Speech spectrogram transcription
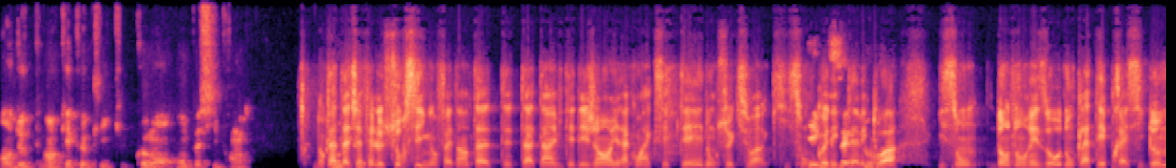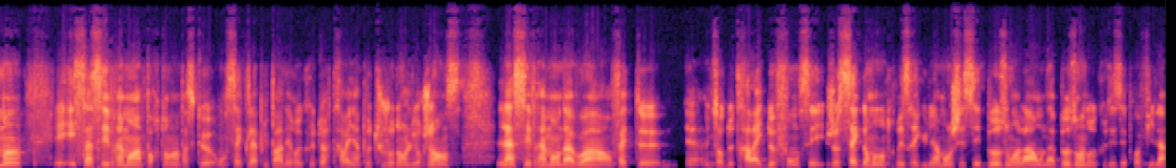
en, quelques clics comment on peut s'y prendre. Donc là, tu as déjà fait le sourcing en fait. Hein. Tu as, invité des gens, il y en a qui ont accepté. Donc ceux qui sont, qui sont connectés avec toi, ils sont dans ton réseau. Donc là, tu es prêt. Si demain, et, et ça c'est vraiment important hein, parce qu'on sait que la plupart des recruteurs travaillent un peu toujours dans l'urgence. Là, c'est vraiment d'avoir en fait euh, une sorte de travail de fond. C'est, je sais que dans mon entreprise régulièrement, j'ai ces besoins-là. On a besoin de recruter ces profils-là.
